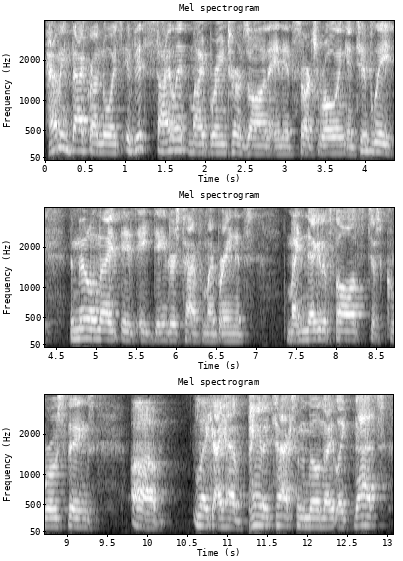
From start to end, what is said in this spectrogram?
having background noise if it's silent my brain turns on and it starts rolling and typically the middle of the night is a dangerous time for my brain. It's my negative thoughts just gross things. Um, like i have panic attacks in the middle of the night like that's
